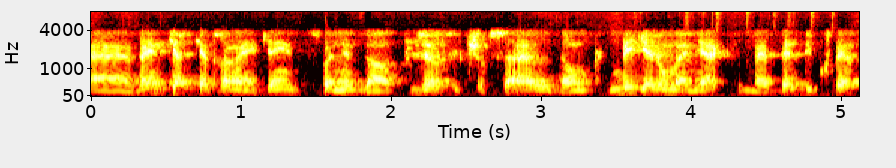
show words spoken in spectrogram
euh, 24,95, disponible dans plusieurs succursales. Donc, mégalomaniaque, ma belle découverte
